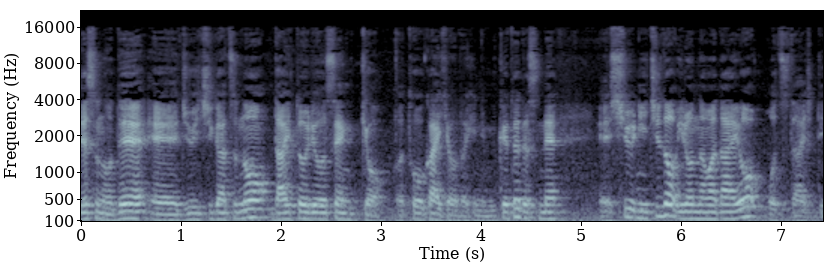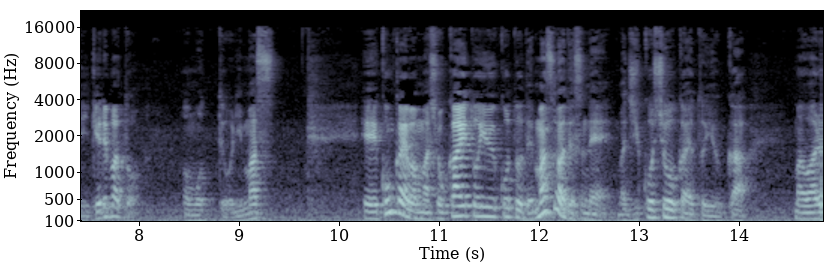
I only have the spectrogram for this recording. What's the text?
ですので、えー11月の大統領選挙投開票の日に向けてですねえー週に一度いろんな話題をお伝えしていければと思っております、えー今回はまあ初回ということでまずはですね、まあ、自己紹介というか、まあ、我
